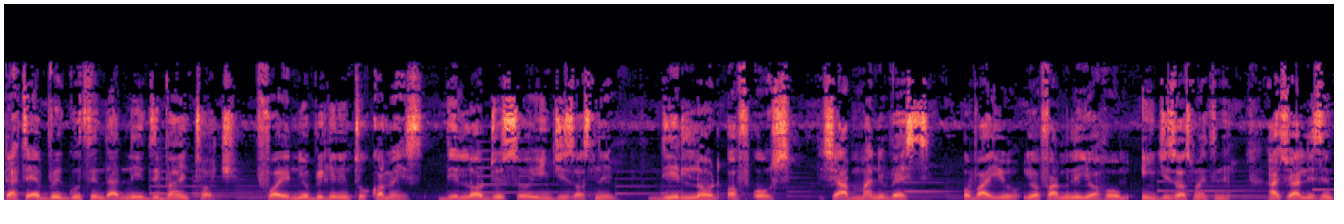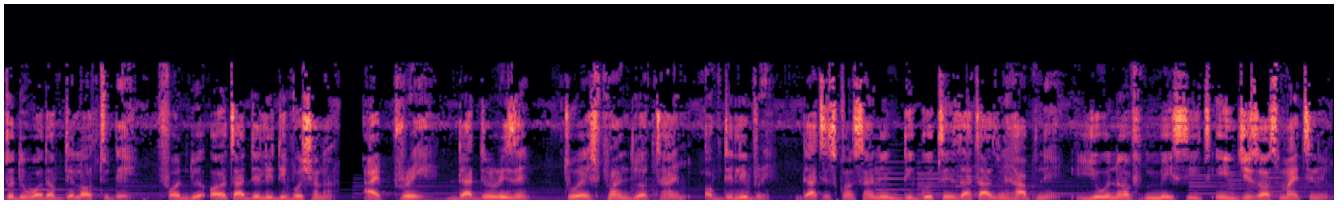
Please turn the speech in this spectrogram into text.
that every good thing that needs divine touch for a new beginning to commence, the Lord do so in Jesus' name. The Lord of hosts shall manifest over you, your family, your home in Jesus' mighty name. As you are listening to the word of the Lord today, for the altar daily devotional, I pray that the reason to expand your time of delivery that is concerning the good things that has been happening, you will not miss it in Jesus' mighty name.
